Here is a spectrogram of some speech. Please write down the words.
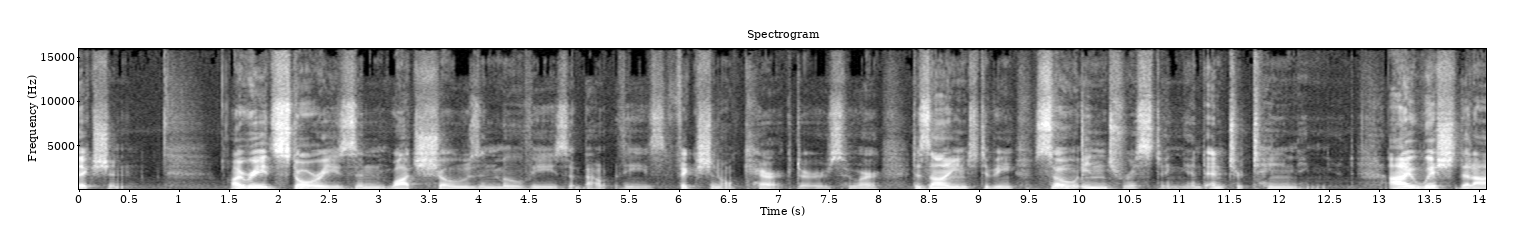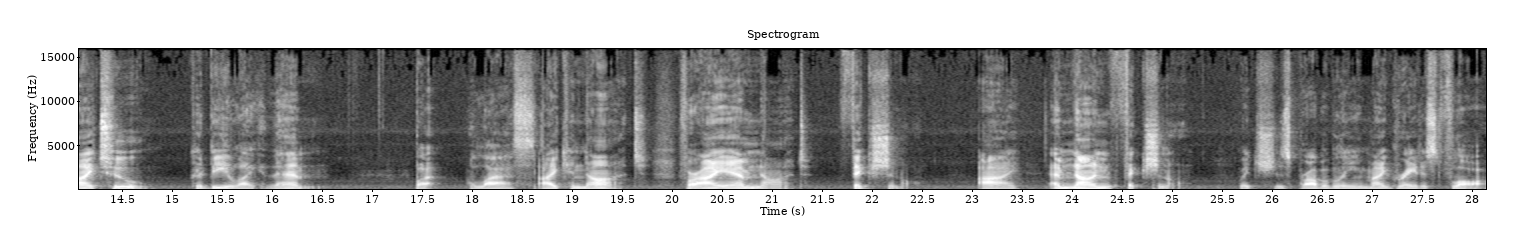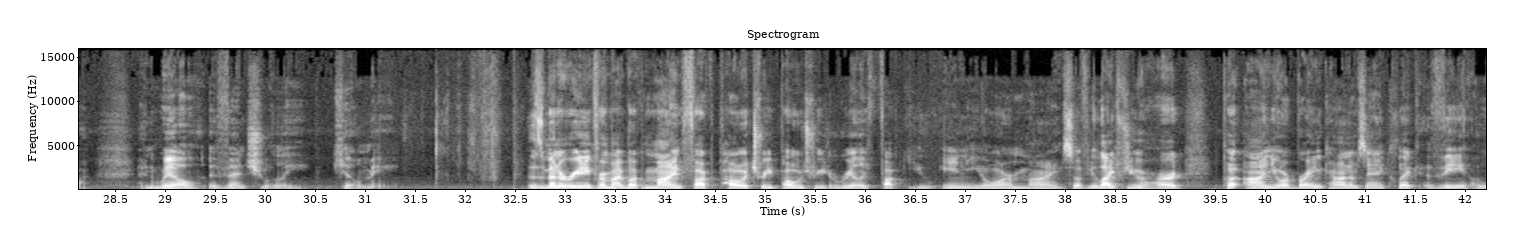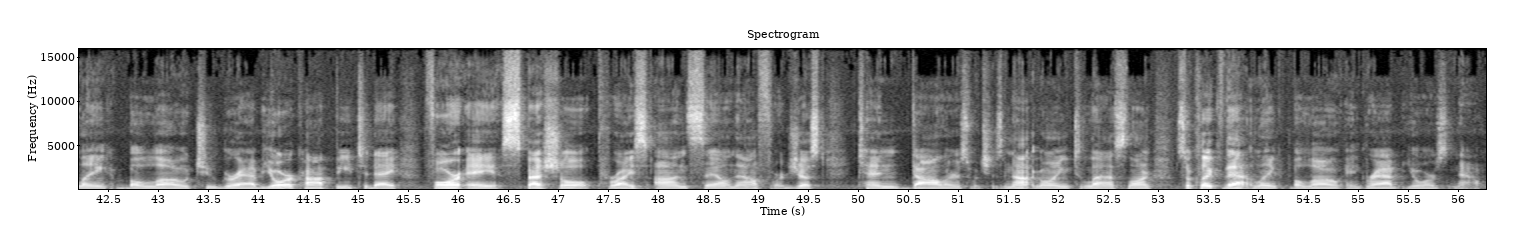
fiction. I read stories and watch shows and movies about these fictional characters who are designed to be so interesting and entertaining. I wish that I too could be like them. But alas, I cannot, for I am not fictional. I am non fictional, which is probably my greatest flaw and will eventually kill me. This has been a reading from my book, Mind Mindfuck Poetry. Poetry to really fuck you in your mind. So if you liked what you heard, put on your brain condoms and click the link below to grab your copy today for a special price on sale now for just $10, which is not going to last long. So click that link below and grab yours now.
